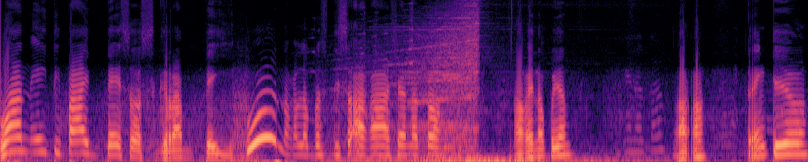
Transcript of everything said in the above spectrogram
185 pesos grab pay. Woo! Nakalabas din sa Acacia na to. Okay na po yan? Ah, ah. Thank you.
